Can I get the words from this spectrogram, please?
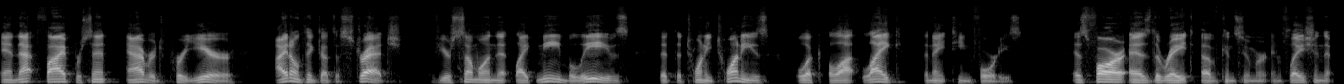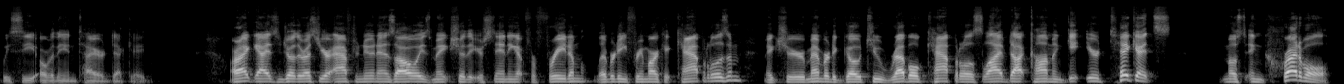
And that 5% average per year, I don't think that's a stretch. If you're someone that, like me, believes that the 2020s will look a lot like the 1940s as far as the rate of consumer inflation that we see over the entire decade. All right, guys, enjoy the rest of your afternoon. As always, make sure that you're standing up for freedom, liberty, free market capitalism. Make sure you remember to go to rebelcapitalistlive.com and get your tickets. Most incredible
